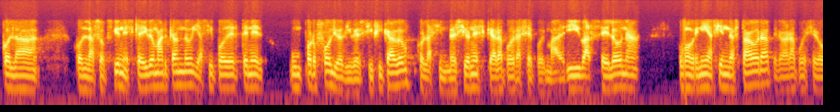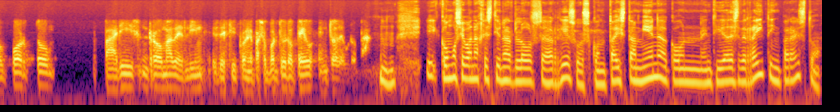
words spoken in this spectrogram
con, la, con las opciones que ha ido marcando y así poder tener un portfolio diversificado con las inversiones que ahora podrá ser pues Madrid, Barcelona, como venía siendo hasta ahora, pero ahora puede ser Oporto, París, Roma, Berlín, es decir, con el pasaporte europeo en toda Europa. ¿Y cómo se van a gestionar los eh, riesgos? ¿Contáis también eh, con entidades de rating para esto?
